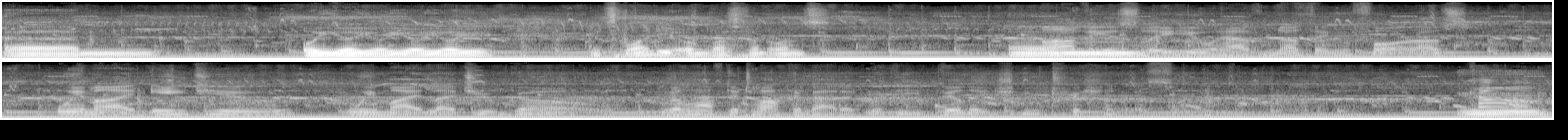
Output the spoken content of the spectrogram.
Ähm. Uiuiuiui. Jetzt wollen die irgendwas von uns. Ähm, Obviously, you have nothing for us. We might eat you, we might let you go. We'll have to talk about it with the village nutritionist. You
